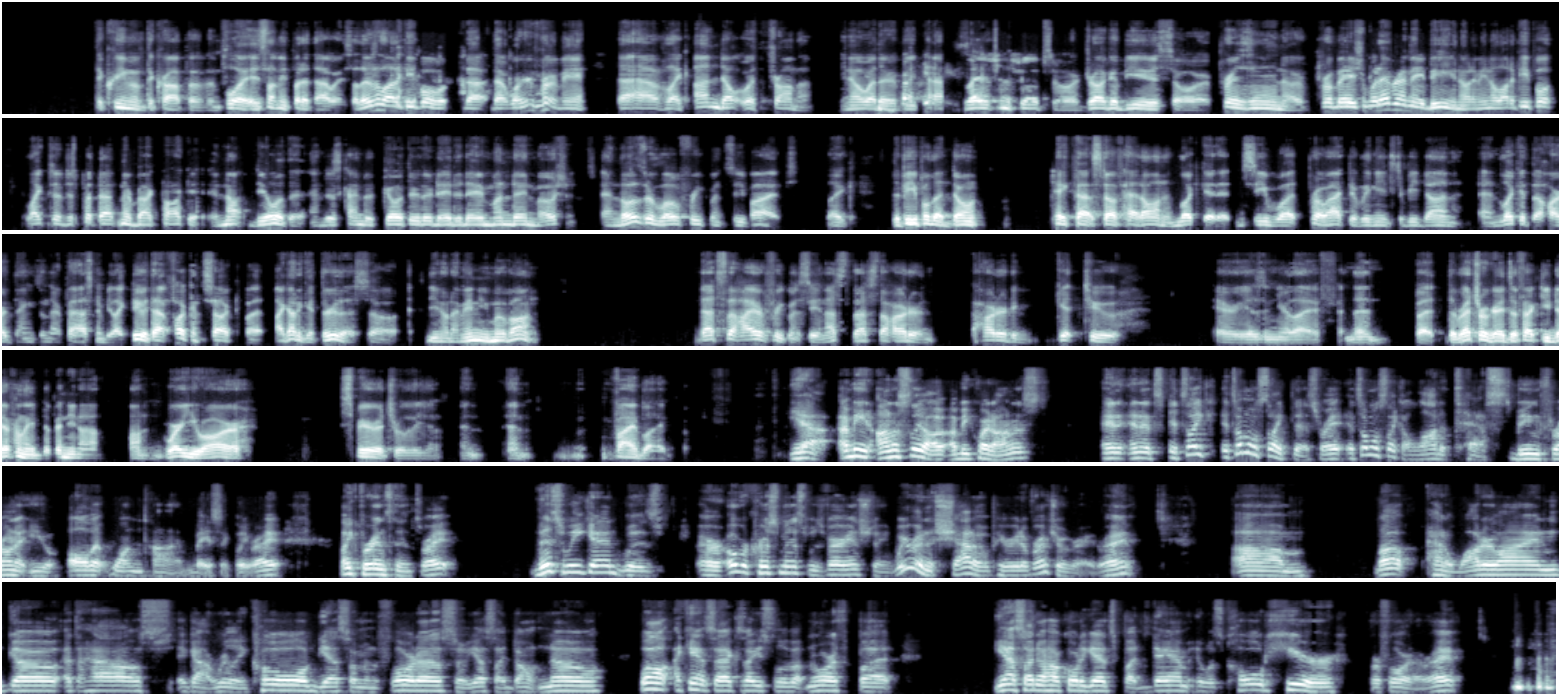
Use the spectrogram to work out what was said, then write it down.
the cream of the crop of employees. Let me put it that way. So there's a lot of people that that work for me that have like undealt with trauma you know, whether it be past relationships or drug abuse or prison or probation, whatever it may be, you know what I mean? A lot of people like to just put that in their back pocket and not deal with it and just kind of go through their day to day mundane motions. And those are low frequency vibes. Like the people that don't take that stuff head on and look at it and see what proactively needs to be done and look at the hard things in their past and be like, dude, that fucking sucked, but I got to get through this. So, you know what I mean? You move on that's the higher frequency and that's that's the harder harder to get to areas in your life and then but the retrogrades affect you differently depending on on where you are spiritually and and, and vibe like. Yeah i mean honestly I'll, I'll be quite honest. And and it's it's like it's almost like this right? It's almost like a lot of tests being thrown at you all at one time basically right? Like for instance right? This weekend was or over Christmas was very interesting. We were in a shadow period of retrograde, right? Um, well, had a water line go at the house. It got really cold. Yes, I'm in Florida, so yes, I don't know. Well, I can't say because I used to live up north, but yes, I know how cold it gets, but damn, it was cold here for Florida, right? um,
